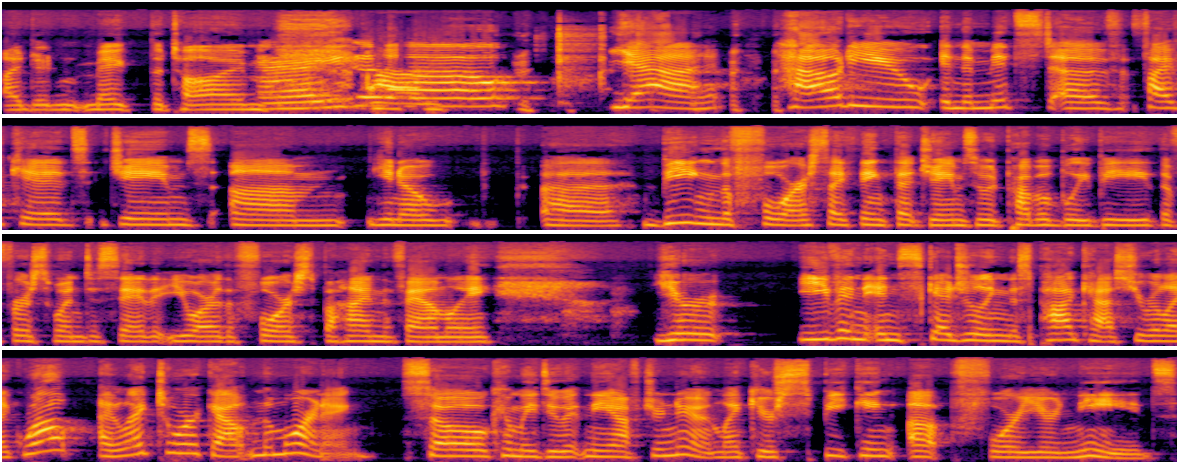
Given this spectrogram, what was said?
I didn't make the time. There you go. Um, yeah. How do you, in the midst of five kids, James, um, you know, uh, being the force, I think that James would probably be the first one to say that you are the force behind the family. You're even in scheduling this podcast, you were like, well, I like to work out in the morning. So can we do it in the afternoon? Like you're speaking up for your needs.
